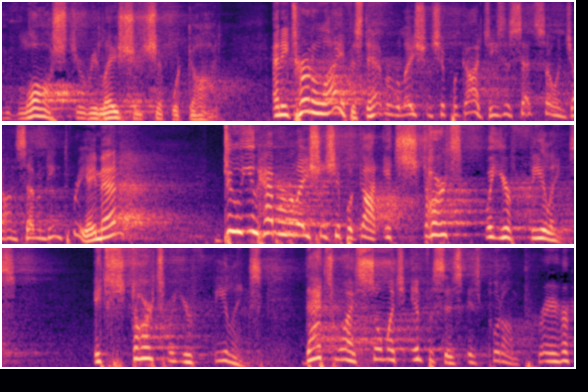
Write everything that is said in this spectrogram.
you've lost your relationship with God. And eternal life is to have a relationship with God. Jesus said so in John 17, 3. Amen? Do you have a relationship with God? It starts with your feelings. It starts with your feelings. That's why so much emphasis is put on prayer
